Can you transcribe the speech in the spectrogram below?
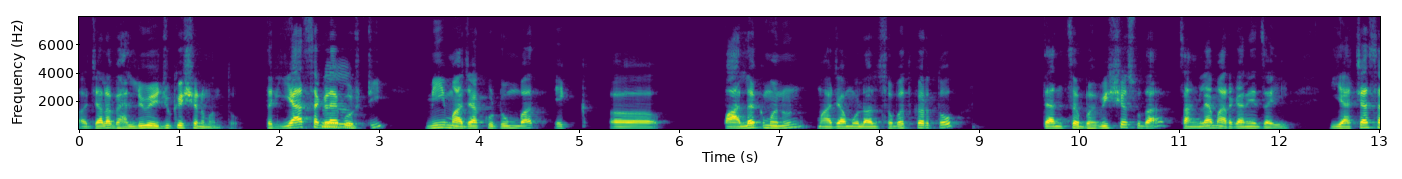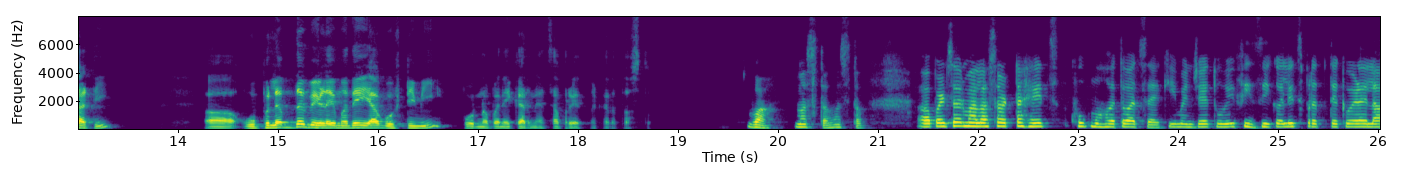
अ, ज्याला व्हॅल्यू एज्युकेशन म्हणतो. तर या सगळ्या. गोष्टी मी माझ्या कुटुंबात एक पालक म्हणून माझ्या मुलांसोबत करतो. त्यांचं भविष्य सुद्धा चांगल्या मार्गाने जाईल याच्यासाठी उपलब्ध वेळेमध्ये या गोष्टी मी पूर्णपणे करण्याचा प्रयत्न करत असतो. वाह! मस्त, मस्त. अ, पण सर मला असं वाटतं हेच खूप महत्त्वाचं आहे, की म्हणजे तुम्ही फिजिकलीच प्रत्येक वेळेला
